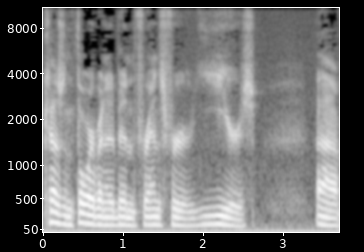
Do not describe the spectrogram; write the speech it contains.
cousin Thorben had been friends for years. Uh,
